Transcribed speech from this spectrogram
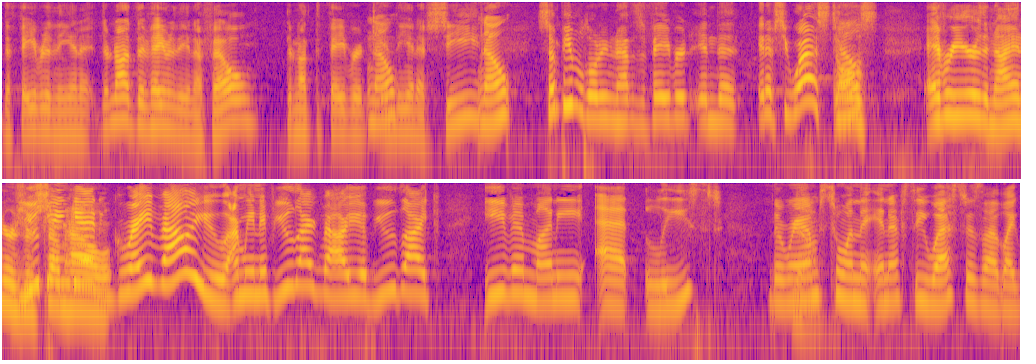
the favorite in the N- they're not the favorite in the NFL. They're not the favorite Nope. in the NFC. Nope. Some people don't even have as a favorite in the NFC West. Nope. this- every year the Niners You are can somehow get great value. I mean, if you like value, if you like even money at least, the Rams to win the NFC West is at like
